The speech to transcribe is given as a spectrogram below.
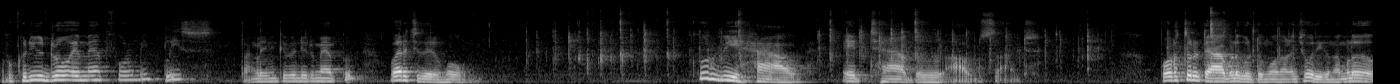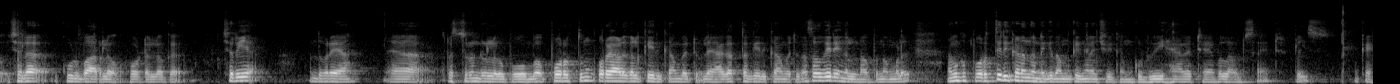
അപ്പോൾ could you draw a map for me please താങ്കൾ എനിക്ക് വേണ്ടി ഒരു മാപ്പ് വരച്ചു തരുമോ? Could we have a table outside പുറത്തൊരു ടേബിൾ കിട്ടുമോ എന്നാണ് ചോദിക്കുന്നത്. നമ്മൾ ചില കൂൾ ബാറിലോ ഹോട്ടലിലൊക്കെ ചെറിയ എന്താ പറയുക റെസ്റ്റോറന്റുകളിലൊക്കെ പോകുമ്പോൾ പുറത്തും കുറേ ആളുകൾക്ക് ഇരിക്കാൻ പറ്റും അല്ലെങ്കിൽ അകത്തൊക്കെ ഇരിക്കാൻ പറ്റുന്ന സൗകര്യങ്ങളുണ്ടാവും. അപ്പോൾ നമ്മൾ നമുക്ക് പുറത്തിരിക്കണം എന്നുണ്ടെങ്കിൽ നമുക്ക് ഇങ്ങനെ ചോദിക്കാം. Could we have a table outside please okay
